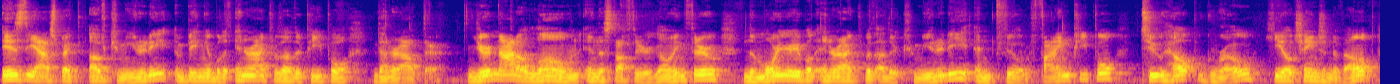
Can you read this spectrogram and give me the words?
is the aspect of community and being able to interact with other people that are out there you're not alone in the stuff that you're going through. And the more you're able to interact with other community and able to find people to help grow, heal, change, and develop,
